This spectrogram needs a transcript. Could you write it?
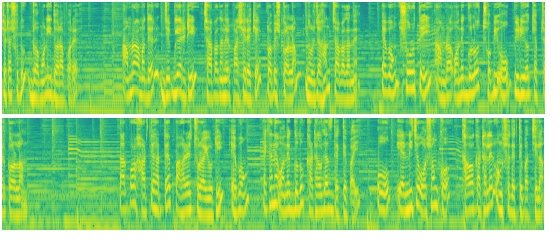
যেটা শুধু ভ্রমণই ধরা পড়ে। আমরা আমাদের জিপ চা বাগানের পাশে রেখে প্রবেশ করলাম নূরজাহান চা বাগানে এবং শুরুতেই আমরা অনেকগুলো ছবি ও ভিডিও ক্যাপচার করলাম। তারপর হাঁটতে হাঁটতে পাহাড়ের চূড়ায় উঠি এবং এখানে অনেকগুলো কাঁঠাল গাছ দেখতে পাই ও এর নিচে অসংখ্য খাওয়া কাঁঠালের অংশ দেখতে পাচ্ছিলাম।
